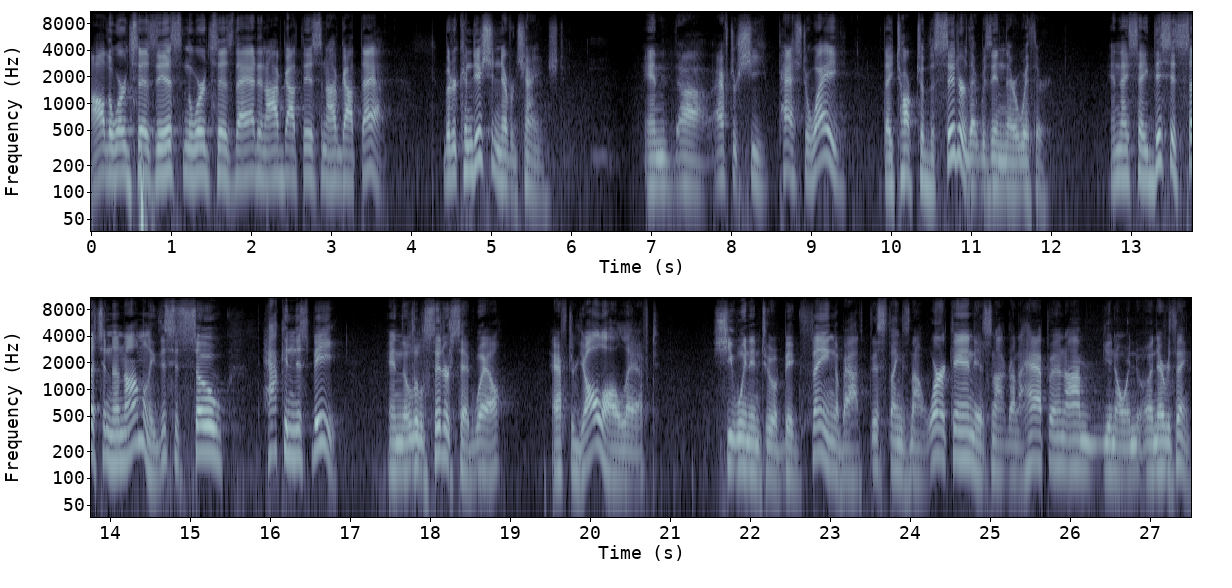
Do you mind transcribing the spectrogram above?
Oh, the word says this, and the word says that, and I've got this, and I've got that. But her condition never changed. And uh, after she passed away, they talked to the sitter that was in there with her. And they say, This is such an anomaly. This is so, how can this be? And the little sitter said, Well, after y'all all left, she went into a big thing about this thing's not working, it's not going to happen, I'm, you know, and, and everything.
